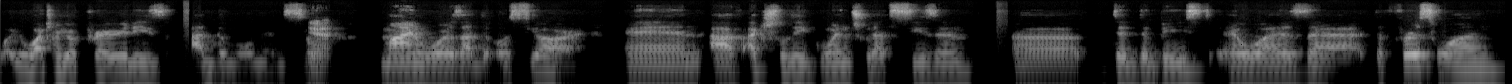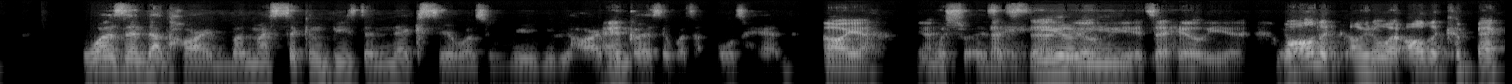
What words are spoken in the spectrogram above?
what, what are your priorities at the moment? So Yeah. mine was at the OCR, and I've actually went through that season. Uh, did the beast. It was uh, the first one wasn't that hard, but my second beast the next year was really really hard And- because it was at Owl's Head, Oh yeah, Yeah, which is that's a the hilly. It's a hilly. Yeah. Well, all the oh, you know what? All the Quebec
